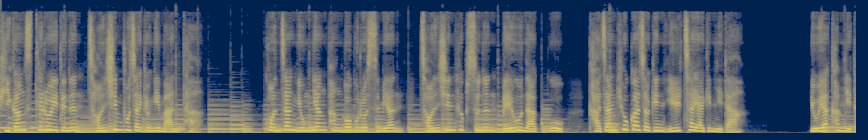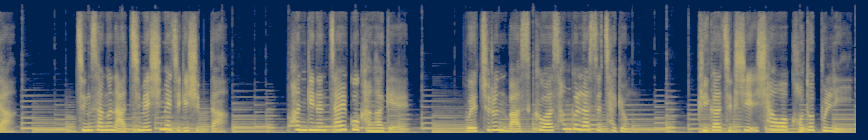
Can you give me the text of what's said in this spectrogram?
비강 스테로이드는 전신 부작용이 많다. 권장 용량 방법으로 쓰면 전신 흡수는 매우 낮고 가장 효과적인 1차 약입니다. 요약합니다. 증상은 아침에 심해지기 쉽다. 환기는 짧고 강하게. 외출은 마스크와 선글라스 착용. 귀가 즉시 샤워 겉옷 분리.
